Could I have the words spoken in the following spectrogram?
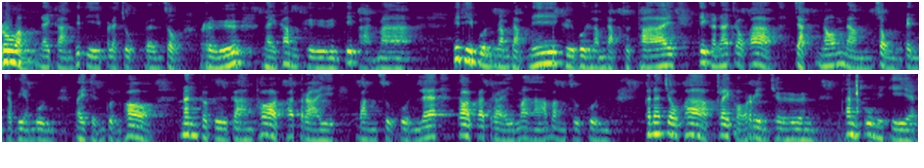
ร่วมในการพิธีประจุเพลิงศพหรือในค่ำคืนที่ผ่านมา พิธีบุญลำดับนี้คือบุญลำดับสุดท้าย ที่คณะเจ้าภาพจัดน้อมนำส่งเป็นเสบียงบุญไปถึงคุณพ่อ นั่นก็คือการทอดพระไตรบังสุกุล และทอดพระไตรมหาบังสุกุล คณะเจ้าภาพใกล้ขอเรียนเชิญ ท่านผู้มีเกียรติ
